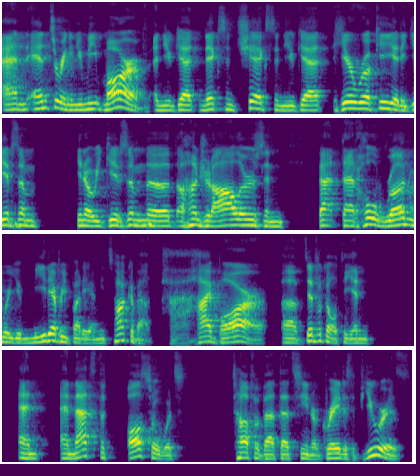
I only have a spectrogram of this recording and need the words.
and entering, and you meet Marv, and you get Nicks and Chicks, and you get here rookie, and he gives him, you know, he gives him the the hundred dollars, and that that whole run where you meet everybody. I mean, talk about a high bar of difficulty, and and and that's the also what's tough about that scene or great as a viewer is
